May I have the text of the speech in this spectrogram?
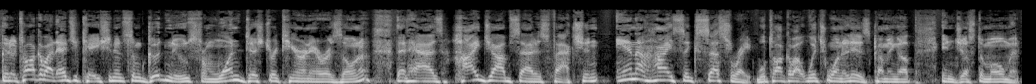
Going to talk about education and some good news from one district here in Arizona that has high job satisfaction and a high success rate. We'll talk about which one it is coming up in just a moment.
